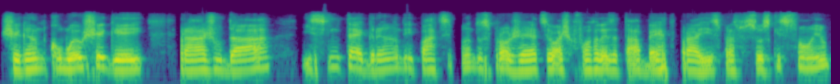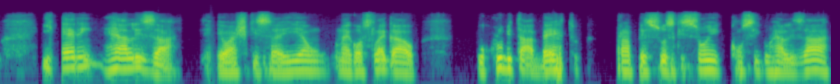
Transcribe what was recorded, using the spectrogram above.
Chegando como eu cheguei, para ajudar e se integrando e participando dos projetos. Eu acho que Fortaleza está aberto para isso, para as pessoas que sonham e querem realizar. Eu acho que isso aí é um negócio legal. O clube está aberto para pessoas que sonham e consigam realizar.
